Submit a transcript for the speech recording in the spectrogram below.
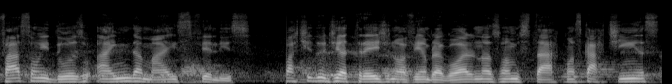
Faça um idoso ainda mais feliz. A partir do dia 3 de novembro agora, nós vamos estar com as cartinhas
